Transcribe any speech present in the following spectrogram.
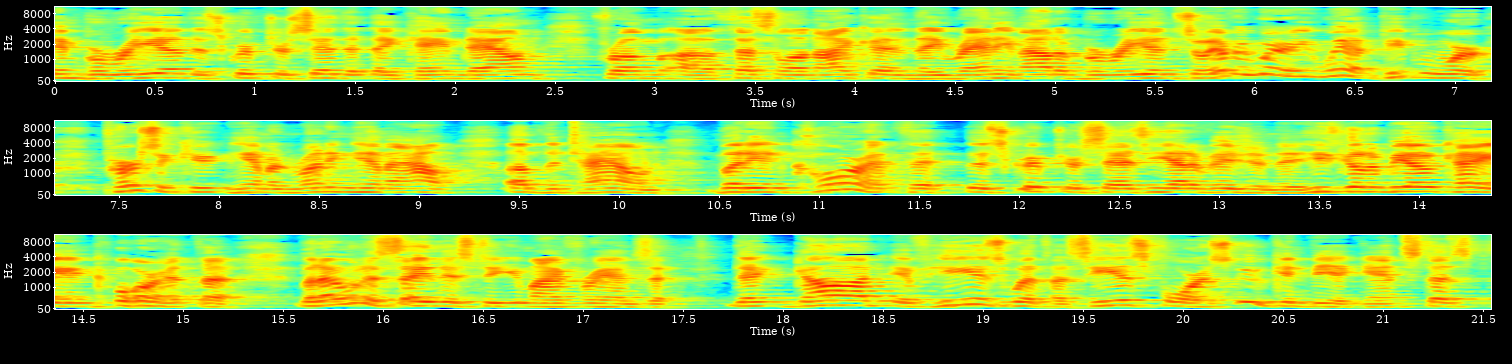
In Berea, the scripture said that they came down from Thessalonica and they ran him out of Berea. And so everywhere everywhere he went, people were persecuting him and running him out of the town. But in Corinth, the, the scripture says he had a vision that he's going to be okay in Corinth. But I want to say this to you, my friends, that God, if he is with us, he is for us, who can be against us?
